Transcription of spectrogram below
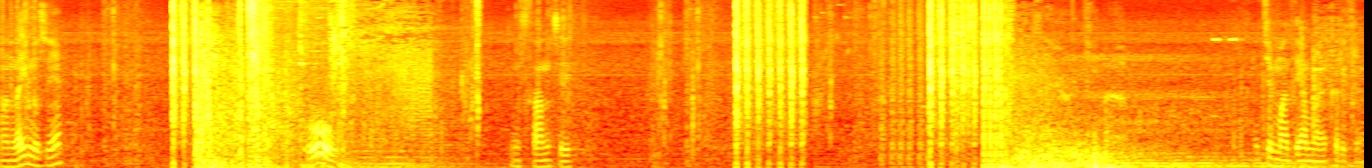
Mana lagi musuhnya? Oh. Instan sih. Aja mati sama keriknya.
